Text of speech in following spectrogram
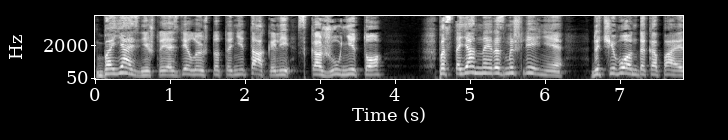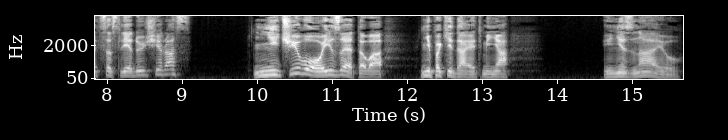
боязни, что я сделаю что-то не так или скажу не то, постоянное размышление, до чего он докопается в следующий раз. Ничего из этого не покидает меня. И не знаю,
